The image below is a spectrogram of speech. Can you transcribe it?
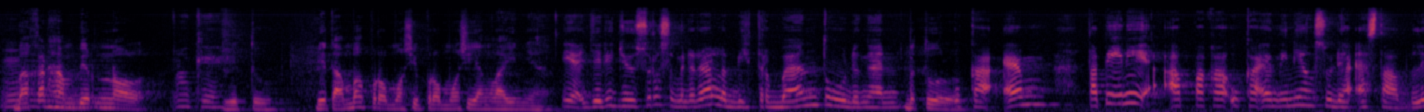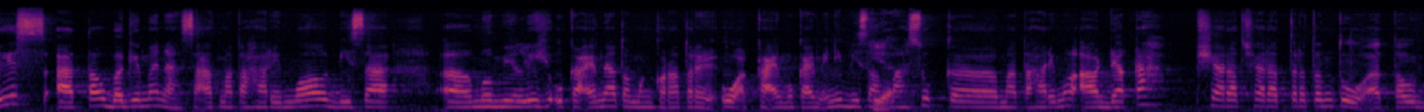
bahkan hampir nol Oke. gitu. Ditambah promosi-promosi yang lainnya. Ya, jadi justru sebenarnya lebih terbantu dengan Betul. UKM. Tapi ini apakah UKM ini yang sudah established atau bagaimana saat Matahari Mall bisa uh, memilih UKM atau mengkuratori UKM UKM ini bisa Iya. masuk ke Matahari Mall? Adakah syarat-syarat tertentu atau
